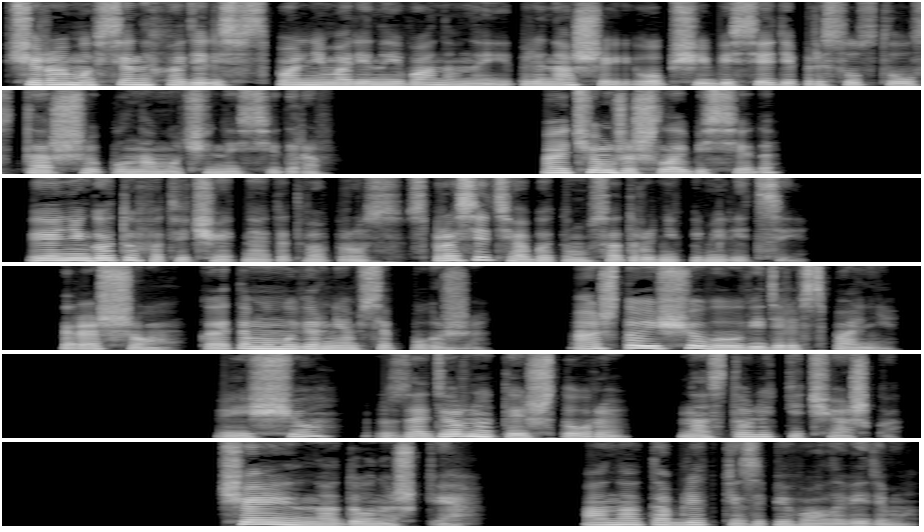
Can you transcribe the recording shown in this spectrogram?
Вчера мы все находились в спальне Марины Ивановны, и при нашей общей беседе присутствовал старший уполномоченный Сидоров. О чем же шла беседа? Я не готов отвечать на этот вопрос. Спросите об этом у сотрудника милиции. Хорошо, к этому мы вернемся позже. А что еще вы увидели в спальне? Еще задернутые шторы, на столике чашка. Чай на донышке. Она таблетки запивала, видимо.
